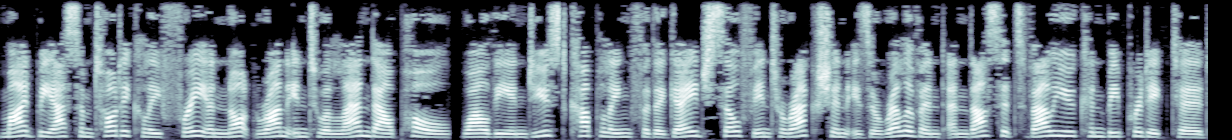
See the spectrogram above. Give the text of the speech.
might be asymptotically free and not run into a Landau pole, while the induced coupling for the gauge self-interaction is irrelevant and thus its value can be predicted.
